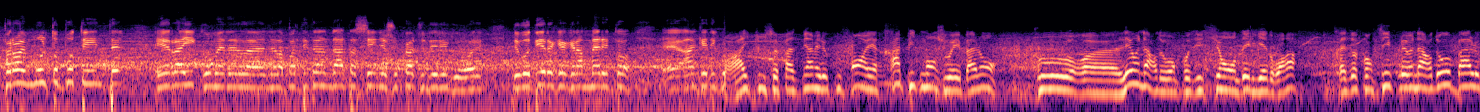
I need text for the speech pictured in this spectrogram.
Però è molto potente e Rai come nel, nella partita d'andata segna sul calcio di rigori. Devo dire che gran merito eh, anche di Rai, tout se passe bien, mais le coup franc est rapidement joué. Ballon pour euh, Leonardo en position d'ailier droit. Très offensif, Leonardo, balle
